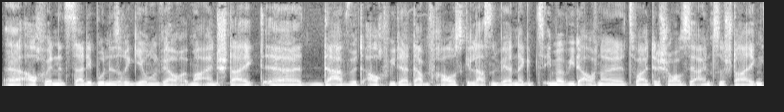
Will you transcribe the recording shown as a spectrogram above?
äh, auch wenn jetzt da die Bundesregierung und wer auch immer einsteigt, äh, da wird auch wieder Dampf rausgelassen werden. Da gibt's immer wieder auch noch eine zweite Chance einzusteigen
